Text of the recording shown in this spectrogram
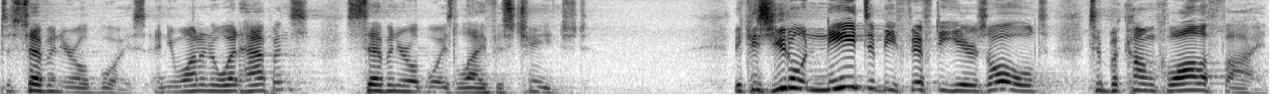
to seven year old boys. And you want to know what happens? Seven year old boy's life is changed because you don't need to be 50 years old to become qualified.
